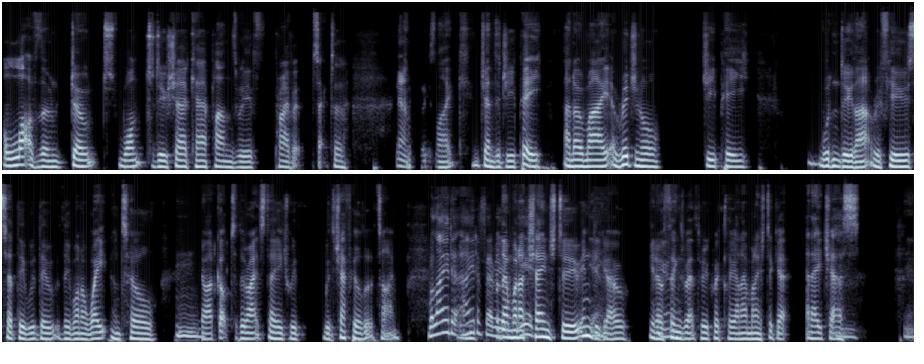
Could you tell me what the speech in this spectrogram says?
a lot of them don't want to do shared care plans with private sector no. companies like Gender GP. I know my original GP wouldn't do that, refused, said they would they, they want to wait until mm. you know, I'd got to the right stage with with Sheffield at the time. Well, I had a, I had a very. But then when weird... I changed to Indigo, yeah. you know, yeah. things went through quickly, and I managed to get NHS. Mm. Yeah.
